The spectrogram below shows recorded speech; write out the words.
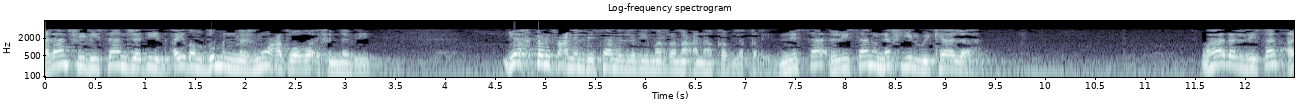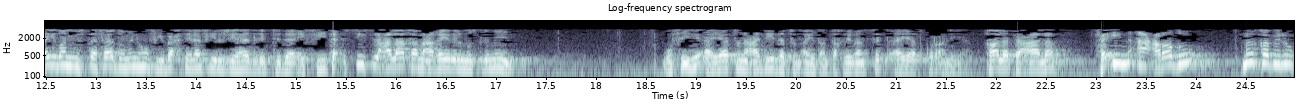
الآن في لسان جديد أيضا ضمن مجموعة وظائف النبي. يختلف عن اللسان الذي مر معنا قبل قليل. لسان نفي الوكالة. وهذا اللسان أيضا يستفاد منه في بحث نفي الجهاد الابتدائي في تأسيس العلاقة مع غير المسلمين. وفيه آيات عديدة أيضا تقريبا ست آيات قرآنية. قال تعالى فإن أعرضوا ما قبلوا.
